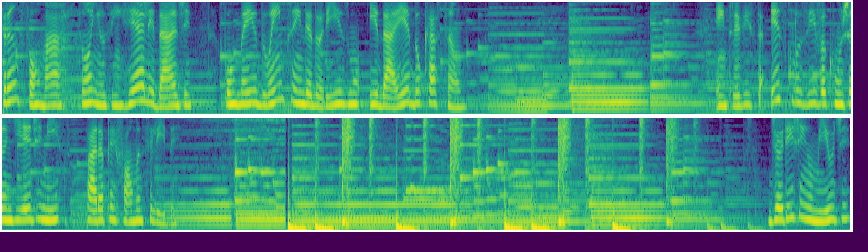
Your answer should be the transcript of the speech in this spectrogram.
Transformar sonhos em realidade por meio do empreendedorismo e da educação. Entrevista exclusiva com Janguier Diniz para Performance Leader. De origem humilde,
